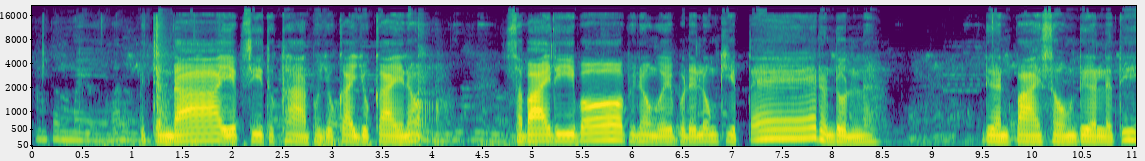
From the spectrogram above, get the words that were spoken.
กินทั้งแม่มันเป็นจังได้เอฟซีทุกท่านพออยู่ไกลอยู่ไกลเนาะ สบายดีบ่พี่น้องเอ้ยบ่ได้ลงคลิปแต่ดนๆเลยเดือนปลายสองเดือนเลยที่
